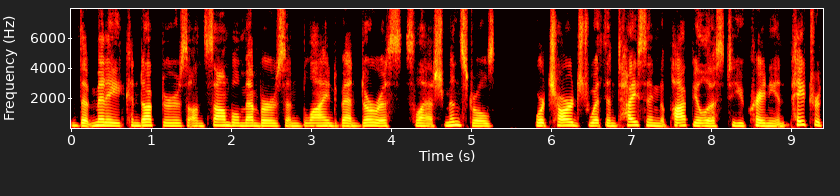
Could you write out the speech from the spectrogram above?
that many conductors, ensemble members, and blind bandurists slash minstrels were charged with enticing the populace to Ukrainian patri-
